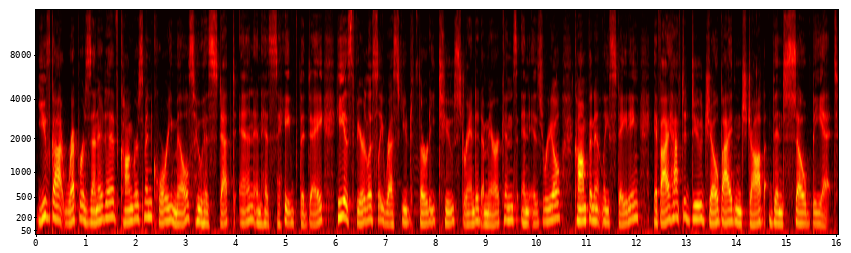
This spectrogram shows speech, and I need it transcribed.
you've got Representative Congressman Corey Mills who has stepped in and has saved the day. He has fearlessly rescued 32 stranded Americans in Israel, confidently stating, "If I have to do Joe Biden's job, then so be it."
